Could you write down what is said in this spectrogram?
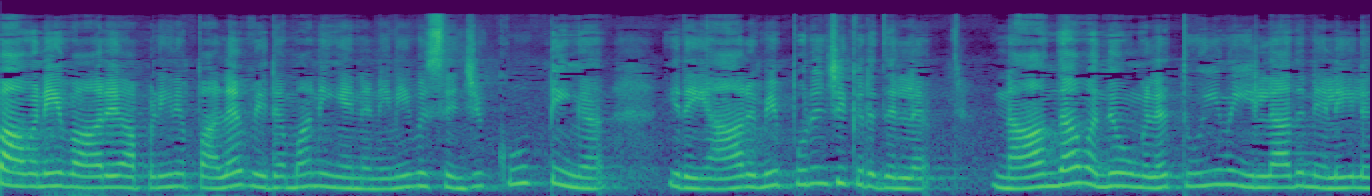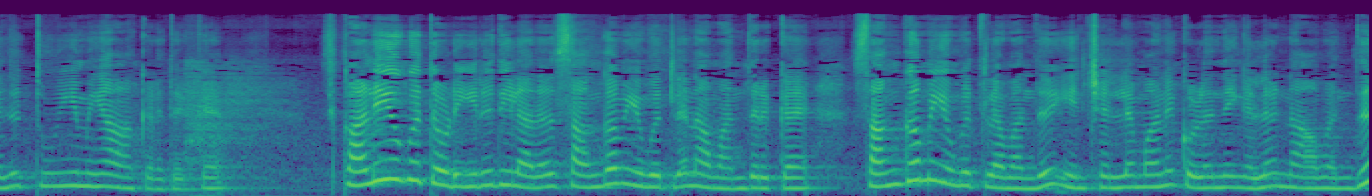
பாவனை வாரு அப்படின்னு பல விதமாக நீங்கள் என்னை நினைவு செஞ்சு கூப்பிட்டீங்க. இதை யாருமே புரிஞ்சுக்கிறது இல்லை நான் தான் வந்து உங்களை தூய்மை இல்லாத நிலையிலேருந்து தூய்மையாக ஆக்கிறதுக்கு. கலியுகத்தோட இறுதியில் அதாவது சங்கம் யுகத்தில் நான் வந்திருக்கேன். சங்கம யுகத்தில் வந்து என் செல்லமான குழந்தைங்கள நான் வந்து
